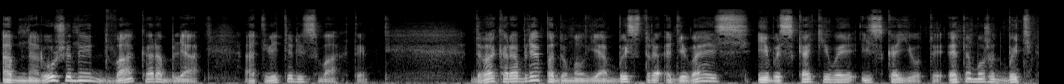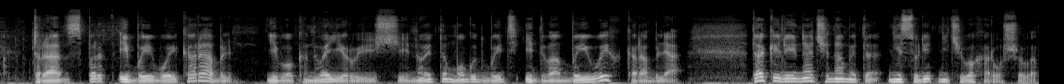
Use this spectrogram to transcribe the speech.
«Обнаружены два корабля», — ответили с вахты. «Два корабля», — подумал я, быстро одеваясь и выскакивая из каюты. «Это может быть транспорт и боевой корабль, его конвоирующий, но это могут быть и два боевых корабля». Так или иначе, нам это не сулит ничего хорошего.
